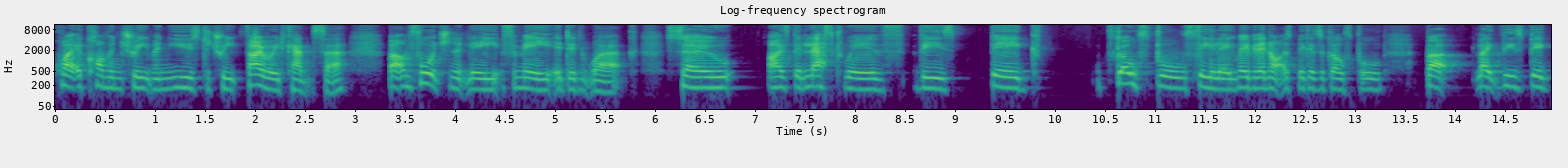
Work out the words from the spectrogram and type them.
quite a common treatment used to treat thyroid cancer. But unfortunately for me, it didn't work. So I've been left with these big golf ball feeling. Maybe they're not as big as a golf ball, but like these big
